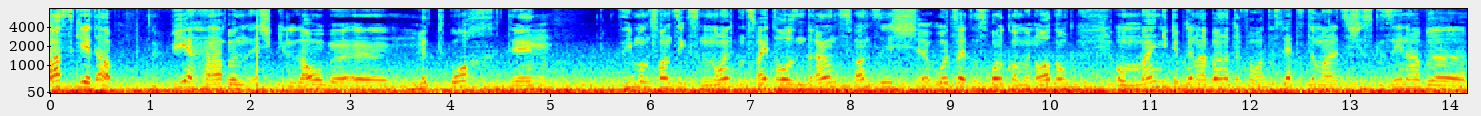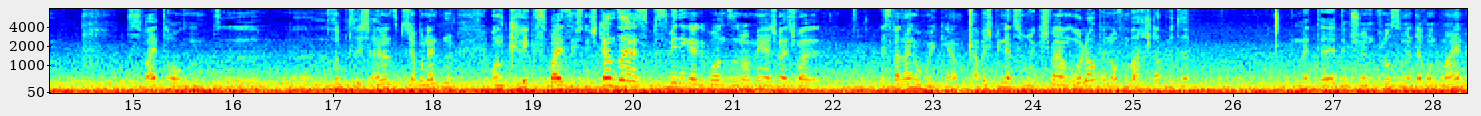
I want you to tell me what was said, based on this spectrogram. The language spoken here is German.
Was geht ab? Wir haben, ich glaube, äh, Mittwoch, den 27.09.2023. Äh, Uhrzeit ist vollkommen in Ordnung. Und mein YouTube-Kanal Burner TV hat das letzte Mal, als ich es gesehen habe, 2070, 71 Abonnenten und Klicks, weiß ich nicht. Kann sein, dass es ein bisschen weniger geworden sind oder mehr, ich weiß nicht, weil es war lange ruhig, ja. Aber ich bin ja zurück. Ich war im Urlaub in Offenbach, Stadtmitte, mit äh, dem schönen Fluss im Hintergrund Main.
